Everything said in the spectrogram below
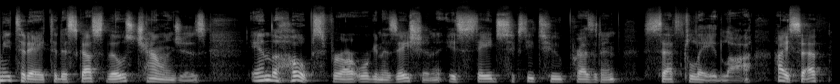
me today to discuss those challenges and the hopes for our organization is Stage 62 President Seth Laidlaw. Hi, Seth.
